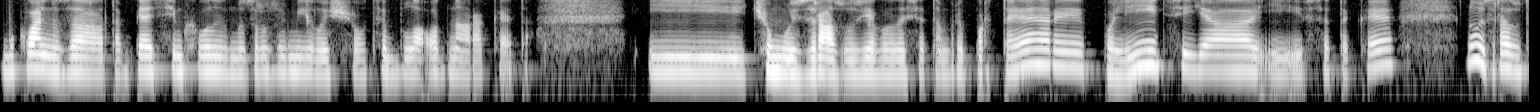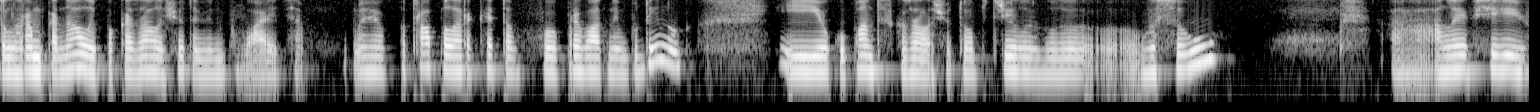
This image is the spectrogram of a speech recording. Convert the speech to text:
буквально за там, 5-7 хвилин ми зрозуміли, що це була одна ракета. І чомусь зразу з'явилися там репортери, поліція і все таке. Ну і зразу телеграм-канали показали, що там відбувається. Е, Потрапила ракета в приватний будинок, і окупанти сказали, що то обстрілювали е, ВСУ. Але всі,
